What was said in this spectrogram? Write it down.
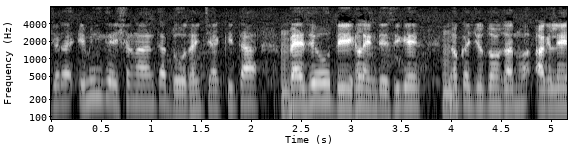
ਜਿਹੜਾ ਇਮੀਗ੍ਰੇਸ਼ਨ ਵਾਲਿਆਂ ਨੇ ਤਾਂ ਦੋ ਥਾਈਂ ਚੈੱਕ ਕੀਤਾ। ਵੈਸੇ ਉਹ ਦੇਖ ਲੈਂਦੇ ਸੀਗੇ ਕਿਉਂਕਿ ਜਦੋਂ ਸਾਨੂੰ ਅਗਲੇ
